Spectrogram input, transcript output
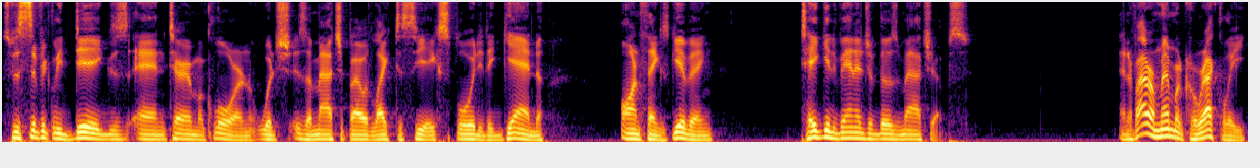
specifically Diggs and Terry McLaurin, which is a matchup I would like to see exploited again on Thanksgiving. Take advantage of those matchups. And if I remember correctly,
